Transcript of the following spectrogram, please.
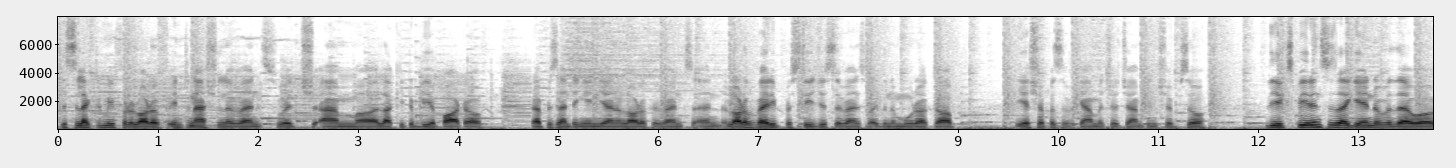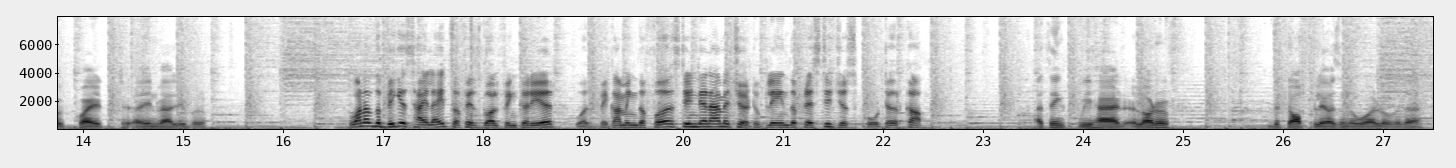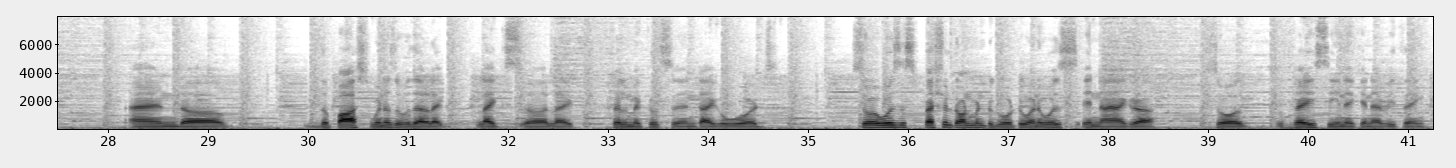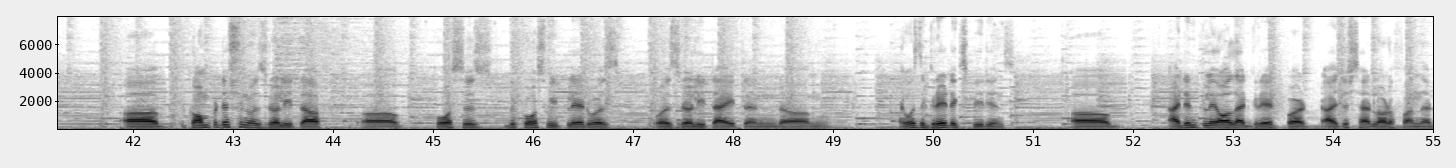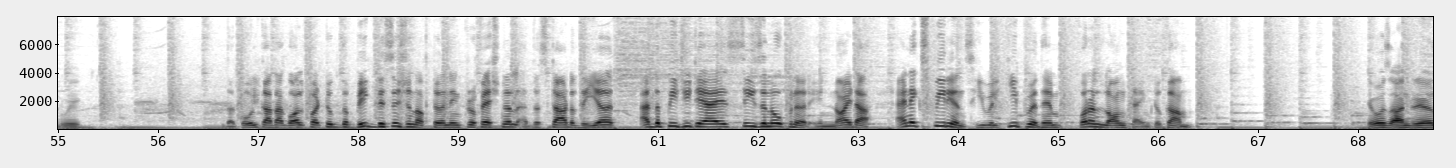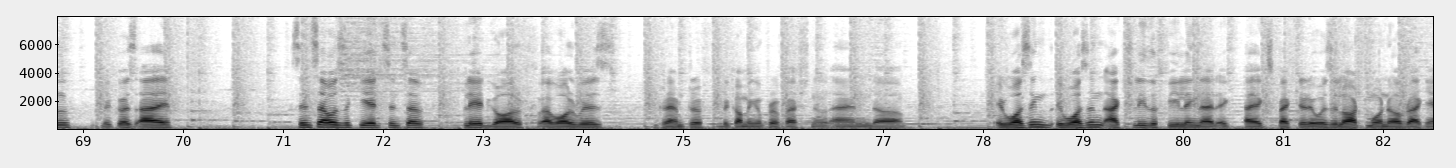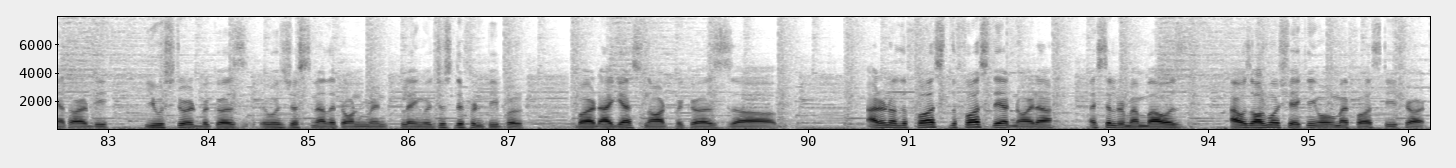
they selected me for a lot of international events, which I'm uh, lucky to be a part of, representing India in a lot of events and a lot of very prestigious events like the Nomura Cup, the Asia Pacific Amateur Championship. So the experiences I gained over there were quite uh, invaluable. One of the biggest highlights of his golfing career was becoming the first Indian amateur to play in the prestigious Porter Cup. I think we had a lot of the top players in the world over there, and uh, the past winners over there, like like uh, like Phil Mickelson, Tiger Woods. So it was a special tournament to go to, and it was in Niagara, so very scenic and everything. Uh, the competition was really tough. Uh, courses, the course we played was was really tight, and um, it was a great experience. Uh, I didn't play all that great, but I just had a lot of fun that week. The Kolkata golfer took the big decision of turning professional at the start of the year at the PGTI's season opener in Noida, an experience he will keep with him for a long time to come. It was unreal because I, since I was a kid, since I've played golf, I've always dreamt of becoming a professional and uh, it wasn't it wasn't actually the feeling that I expected. It was a lot more nerve-wracking. I thought I'd be used to it because it was just another tournament playing with just different people. But I guess not because uh, I don't know. The first the first day at Noida, I still remember I was I was almost shaking over my first tee shot,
